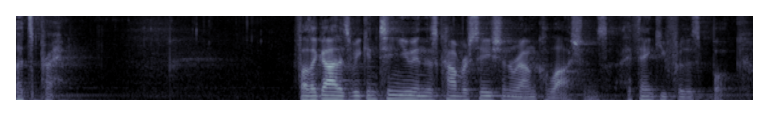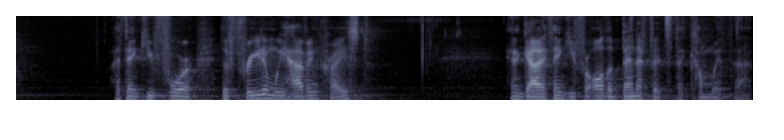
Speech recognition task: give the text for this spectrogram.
Let's pray. Father God, as we continue in this conversation around Colossians, I thank you for this book. I thank you for the freedom we have in Christ. And God, I thank you for all the benefits that come with that.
